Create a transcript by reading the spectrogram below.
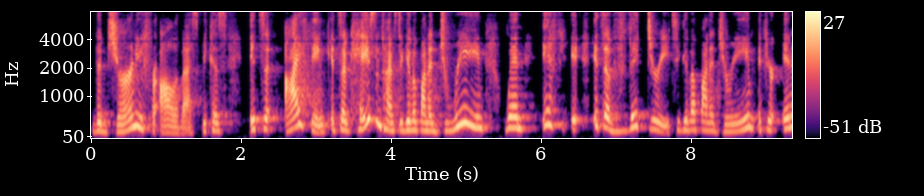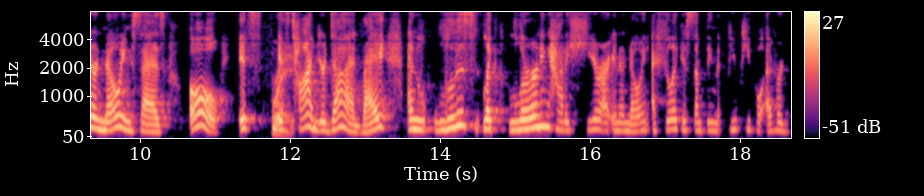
the journey for all of us because it's a, I think it's okay sometimes to give up on a dream when if it, it's a victory to give up on a dream if your inner knowing says oh it's right. it's time you're done right and listen like learning how to hear our inner knowing i feel like is something that few people ever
